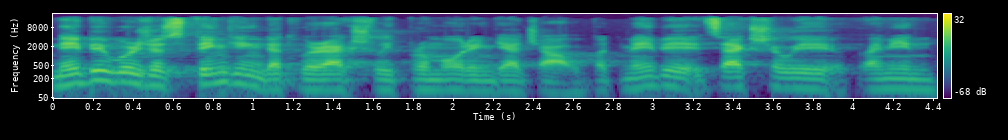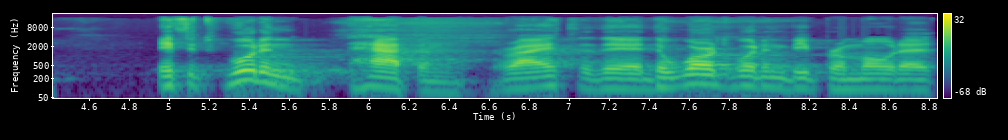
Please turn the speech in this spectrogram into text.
maybe we're just thinking that we're actually promoting agile but maybe it's actually i mean if it wouldn't happen right the the word wouldn't be promoted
